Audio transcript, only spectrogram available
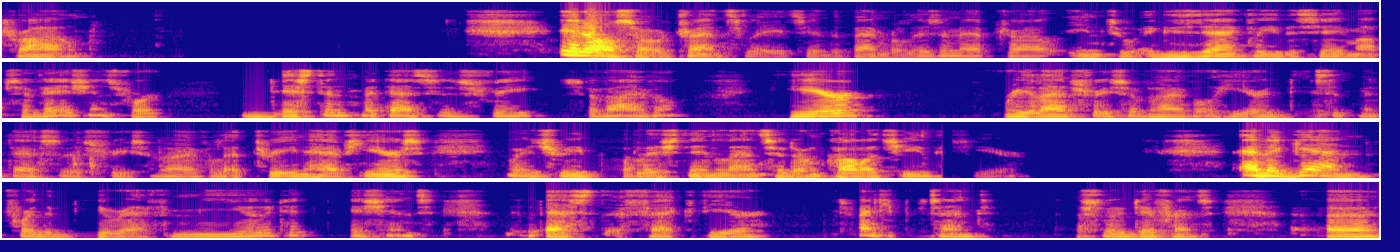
trial. It also translates in the pembrolizumab trial into exactly the same observations for distant metastasis-free survival. Here, relapse-free survival. Here, distant metastasis-free survival at three and a half years, which we published in Lancet Oncology this year. And again, for the BRAF mutant patients, the best effect here, 20% absolute difference uh,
